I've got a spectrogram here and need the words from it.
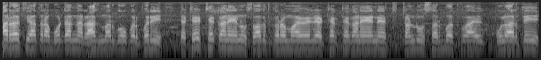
આ રથયાત્રા બોટાદના રાજમાર્ગો ઉપર ફરી તે ઠેક ઠેકાણે એનું સ્વાગત કરવામાં આવ્યું એટલે ઠેક ઠેકાણે એને ઠંડુ શરબત પુલારથી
